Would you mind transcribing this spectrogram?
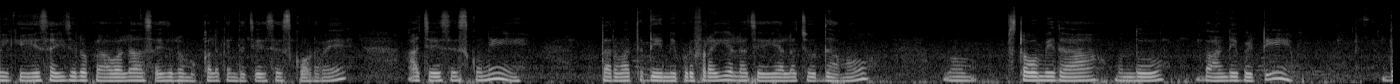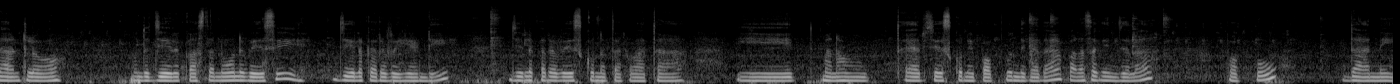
మీకు ఏ సైజులో కావాలో ఆ సైజులో ముక్కల కింద చేసేసుకోవడమే. ఆ చేసేసుకొని తర్వాత దీన్ని ఇప్పుడు ఫ్రై ఎలా చేయాలో చూద్దాము. స్టవ్ మీద ముందు బాండీ పెట్టి దాంట్లో ముందు జీల కాస్త నూనె వేసి జీలకర్ర వేయండి. జీలకర్ర వేసుకున్న తర్వాత ఈ మనం తయారు చేసుకునే పప్పు ఉంది కదా పనసగింజల పప్పు. దాన్ని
